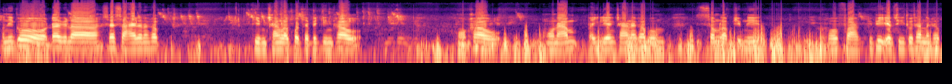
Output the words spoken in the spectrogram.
วันนี้ก็ได้เวลาสายๆแล้วนะครับ ทีมช้างเราก็จะไปกินข้าวห่อข้าวห่อน้ำไปเลี้ยงช้างนะครับ ผมสำหรับคลิปนี้ขอฝากพี่ๆเอฟซีทุกท่านนะครับ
